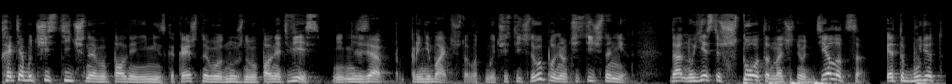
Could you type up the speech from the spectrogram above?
хотя бы частичное выполнение Минска, конечно, его нужно выполнять весь. Нельзя принимать, что вот мы частично выполним, а частично нет. Да? Но если что-то начнет делаться, это будет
